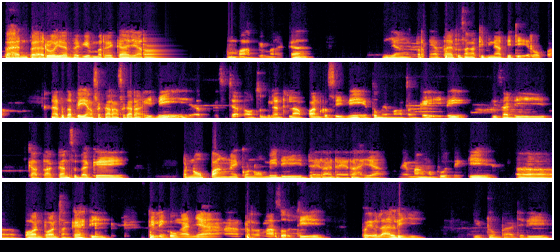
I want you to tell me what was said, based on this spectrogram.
bahan baru ya bagi mereka ya rempah bagi mereka yang ternyata itu sangat diminati di Eropa. Nah, tetapi yang sekarang-sekarang ini ya, sejak tahun 98 ke sini itu memang cengkeh ini bisa dikatakan sebagai penopang ekonomi di daerah-daerah yang memang memiliki eh, pohon-pohon cengkeh di di lingkungannya. Nah, termasuk di Boyolali itu Mbak. Jadi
